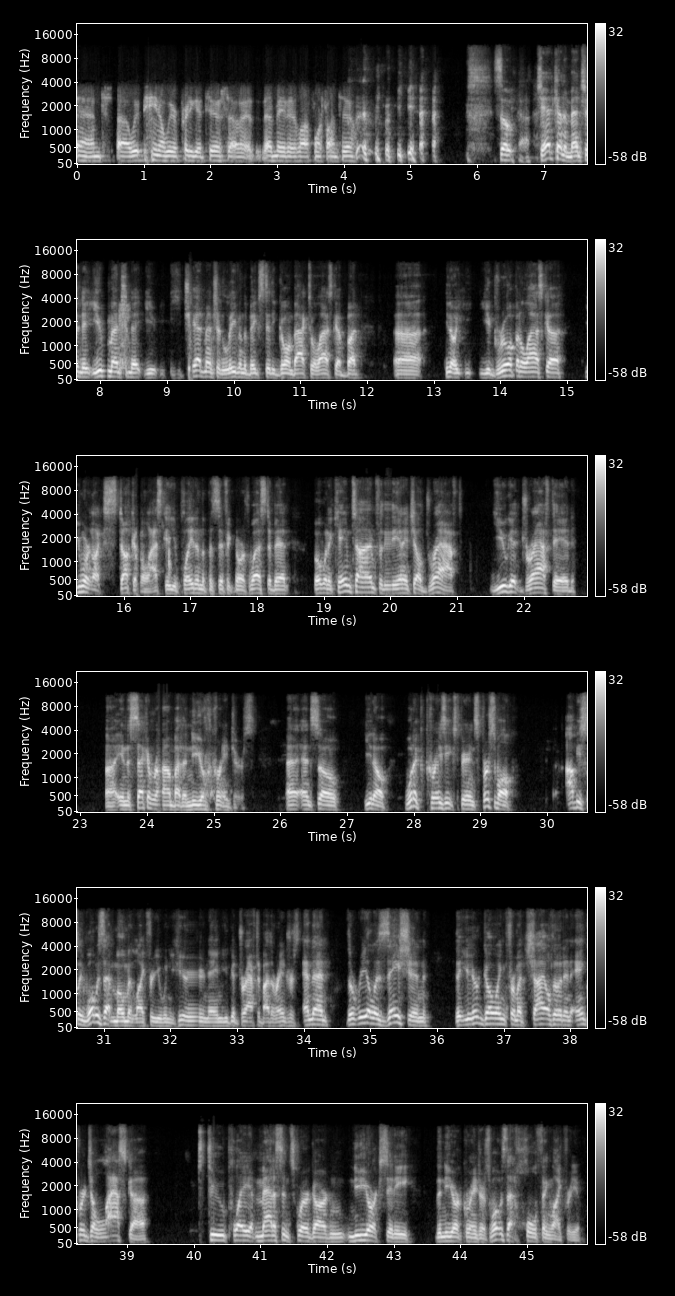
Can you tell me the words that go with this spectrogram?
and uh, we, you know, we were pretty good too. So that made it a lot more fun too. yeah. So yeah. Chad kind of mentioned it. You mentioned it. You Chad mentioned leaving the big city, going back to Alaska. But uh, you know, you, you grew up in Alaska. You weren't like stuck in Alaska. You played in the Pacific Northwest a bit. But when it came time for the NHL draft, you get drafted uh, in the second round by the New York Rangers. Uh, and so, you know, what a crazy experience. First of all, obviously, what was that moment like for you when you hear your name, you get drafted by the Rangers, and then the realization that you're going from a childhood in Anchorage, Alaska, to play at Madison Square Garden, New York City, the New York Rangers. What was that whole thing like for you?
